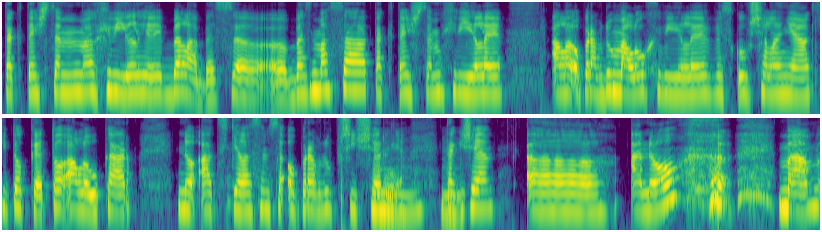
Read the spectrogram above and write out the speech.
Tak tež jsem chvíli byla bez, eh, bez masa, tak tež jsem chvíli ale opravdu malou chvíli vyzkoušela nějaký to keto a low carb, no a cítila jsem se opravdu příšerně. Mm, mm. Takže Uh, ano, mám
